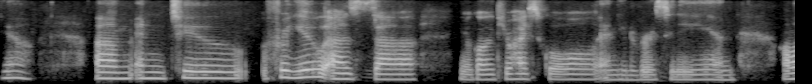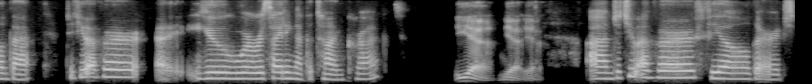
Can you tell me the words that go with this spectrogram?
Yeah. Um, and to for you as uh, you're going through high school and university and all of that did you ever uh, you were reciting at the time correct? Yeah yeah yeah. Um, did you ever feel the urge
